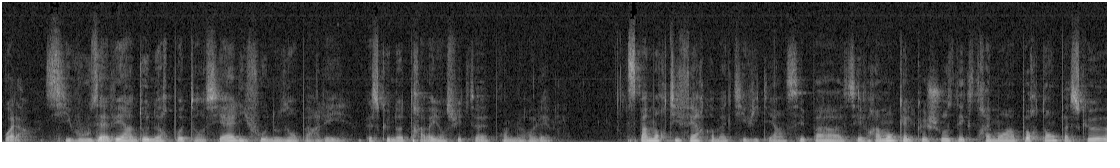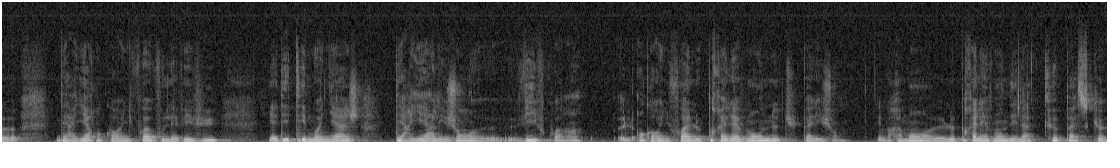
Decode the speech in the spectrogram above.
voilà, si vous avez un donneur potentiel, il faut nous en parler parce que notre travail ensuite va prendre le relais. C'est pas mortifère comme activité, hein. c'est vraiment quelque chose d'extrêmement important parce que euh, derrière, encore une fois, vous l'avez vu, il y a des témoignages. Derrière, les gens euh, vivent quoi. Hein. Encore une fois, le prélèvement ne tue pas les gens. C'est vraiment euh, le prélèvement n'est là que parce que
